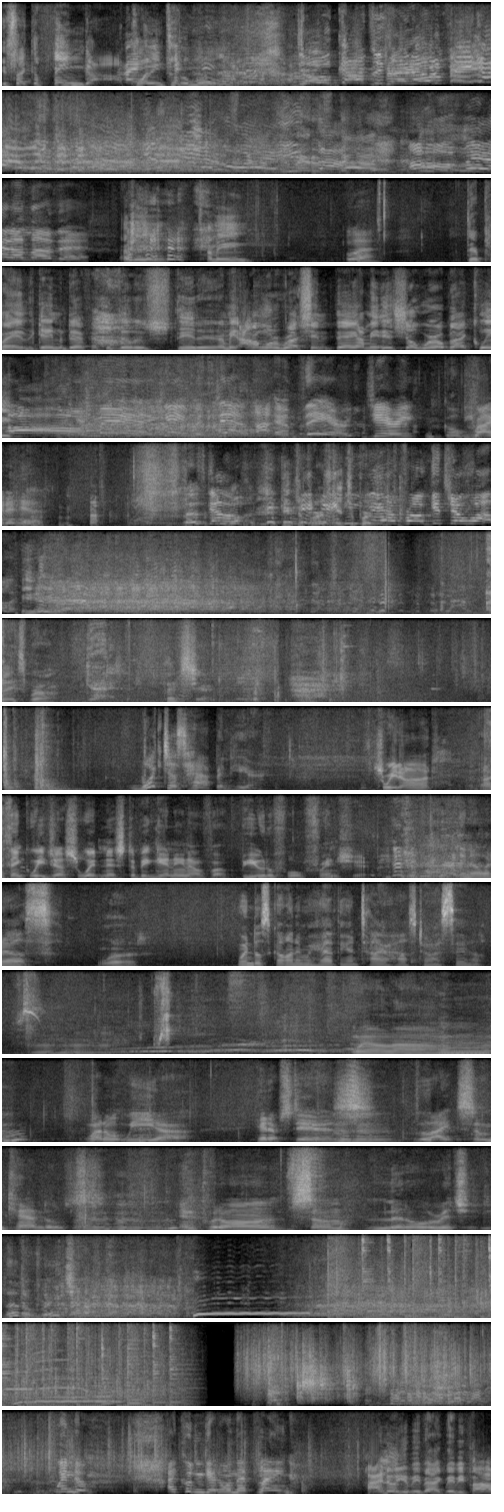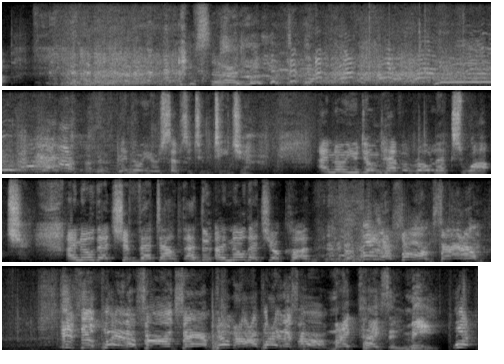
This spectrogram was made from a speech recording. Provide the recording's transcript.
It's like a finger pointing to the moon. Don't concentrate on the finger! Oh, man, I love that. I mean, I mean, What? they're playing the game of death at the Village Theater. I mean, I don't want to rush anything. I mean, it's your world, Black Queen. Oh, man, game of death. I am there. Jerri, Go right ahead. let's go. Get your purse, get your purse. Yeah, bro, get your wallet. Yeah. Thanks, bro. Got it. Thanks, Jack. What just happened here? Sweetheart, I think we just witnessed the beginning of a beautiful friendship. You know what else? What? Wendell's gone and we have the entire house to ourselves. Well, um, why don't we uh, head upstairs, light some candles, and put on some Little Richard? Little Richard. Couldn't get on that plane. I know you'll be back, baby pop. I'm sorry. I know you're a substitute teacher. I know you don't have a Rolex watch. I know that Chevette out. I, I know that your car. Play that song, Sam! If you play that song, Sam, come on, play that song! Mike Tyson, me. What?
